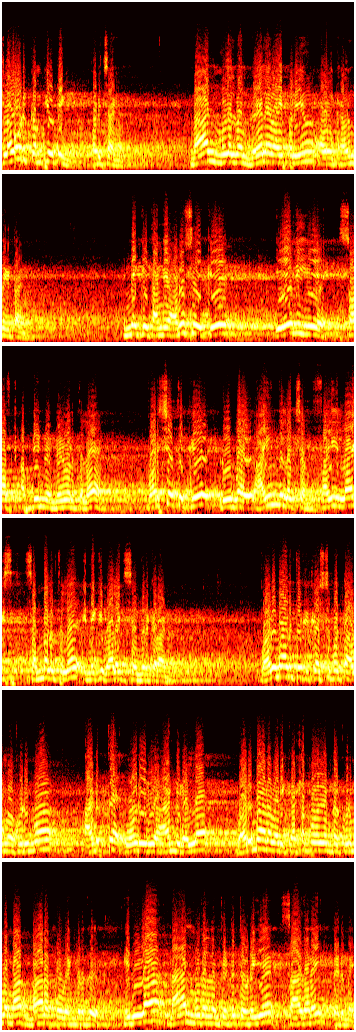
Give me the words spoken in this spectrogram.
கிளவுட் கம்ப்யூட்டிங் படிச்சாங்க. நான் முதல்வன் வேலை வாய்ப்புலையும் அவங்க கலந்துக்கிட்டாங்க. இன்னைக்கு தங்கை அனுசுக்கு ஏவிஏ சாஃப்ட் அப்படின்ற நிறுவனத்தில் வருஷத்துக்கு ரூபாய் ஐந்து லட்சம் ஃபைவ் லேக்ஸ் சம்பளத்தில் இன்னைக்கு வேலைக்கு சேர்ந்திருக்கிறாங்க. வருமானத்துக்கு கஷ்டப்பட்ட அவங்க குடும்பம் அடுத்த ஓரிரு ஆண்டுகளில் வருமான வரி கட்டப்போகின்ற குடும்பமாக மாறப்போகின்றது. இதுதான் நான் முதல்வன் திட்டத்துடைய சாதனை பெருமை.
